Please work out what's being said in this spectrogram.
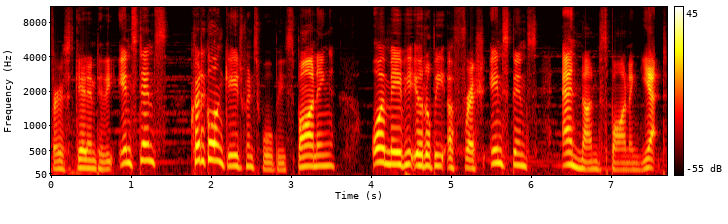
first get into the instance, critical engagements will be spawning, or maybe it'll be a fresh instance and none spawning yet.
